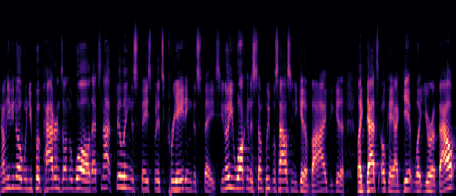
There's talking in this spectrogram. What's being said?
How many of you know when you put patterns on the wall, that's not filling the space, but it's creating the space? You know, you walk into some people's house and you get a vibe, you get a, like, that's, okay, I get what you're about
